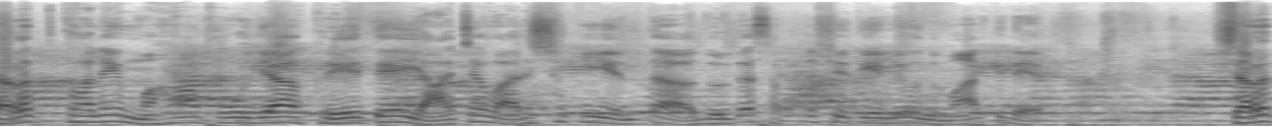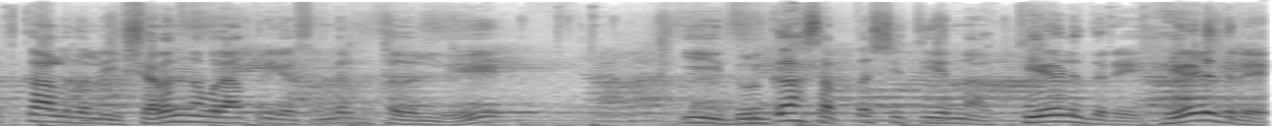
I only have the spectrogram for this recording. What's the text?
ಶರತ್ಕಾಲೆ ಮಹಾಪೂಜಾ ಕ್ರಿಯತೆ ಯಾಚ ವಾರ್ಷಿಕಿ ಅಂತ ದುರ್ಗಾ ಸಪ್ತಶತಿಯಲ್ಲಿ ಒಂದು ಮಾತಿದೆ. ಶರತ್ಕಾಲದಲ್ಲಿ, ಶರನ್ನವರಾತ್ರಿಯ ಸಂದರ್ಭದಲ್ಲಿ ಈ ದುರ್ಗಾ ಸಪ್ತಶತಿಯನ್ನು ಕೇಳಿದರೆ, ಹೇಳಿದರೆ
